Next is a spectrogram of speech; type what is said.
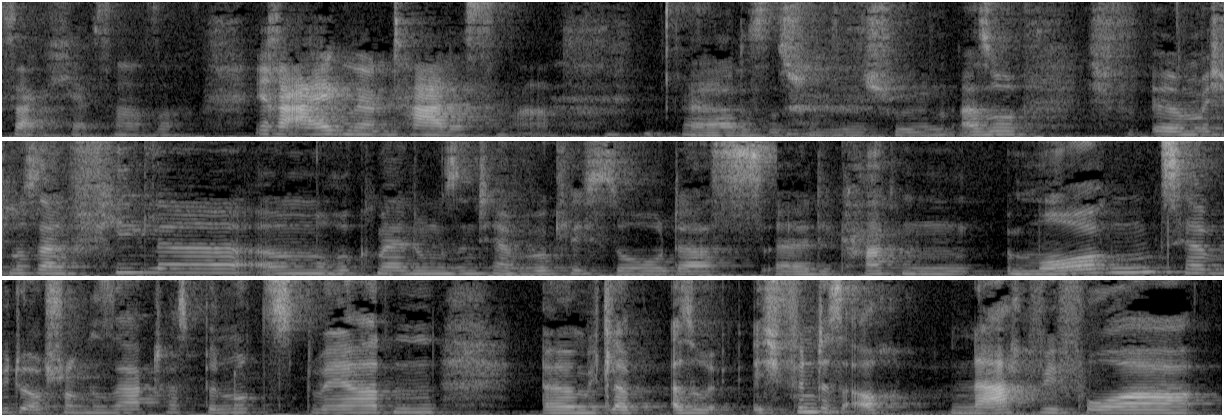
sage ich jetzt mal so. Ihre eigenen Talisman. Ja, das ist schon sehr schön. Also ich, ähm, ich muss sagen, viele ähm, Rückmeldungen sind ja wirklich so, dass äh, die Karten morgens, ja, wie du auch schon gesagt hast, benutzt werden ähm, ich glaube, also ich finde es auch nach wie vor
